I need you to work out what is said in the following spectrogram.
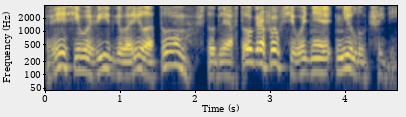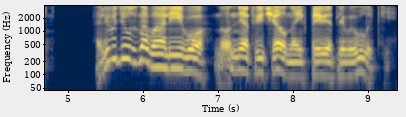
Весь его вид говорил о том, что для автографов сегодня не лучший день. Люди узнавали его, но он не отвечал на их приветливые улыбки.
